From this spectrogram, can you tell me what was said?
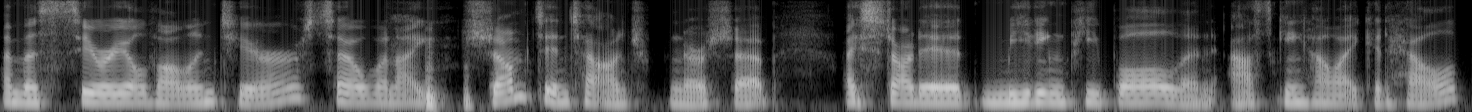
I'm a serial volunteer. So when I jumped into entrepreneurship, I started meeting people and asking how I could help.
